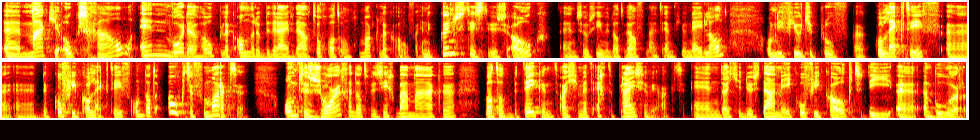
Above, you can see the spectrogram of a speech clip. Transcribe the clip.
uh, maak je ook schaal en worden hopelijk andere bedrijven daar toch wat ongemakkelijk over. En de kunst is dus ook, en zo zien we dat wel vanuit MVO Nederland, om die Futureproof uh, Collective, uh, de Coffee Collective, om dat ook te vermarkten. Om te zorgen dat we zichtbaar maken wat dat betekent als je met echte prijzen werkt. En dat je dus daarmee koffie koopt die een boer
